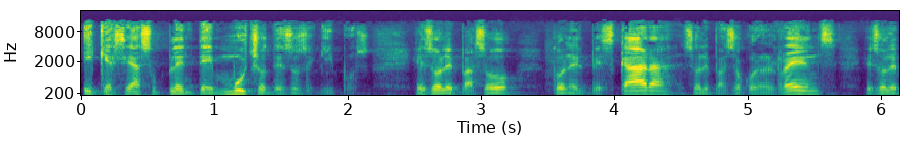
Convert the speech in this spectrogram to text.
y que sea suplente en muchos de esos equipos. Eso le pasó con el Pescara, eso le pasó con el Rennes, eso le,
